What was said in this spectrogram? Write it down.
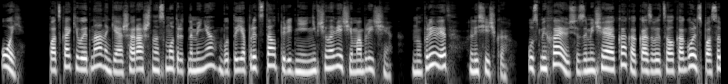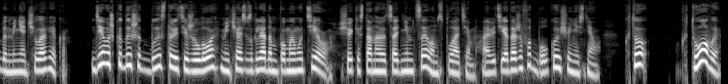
«Ой, Подскакивает на ноги, ошарашенно смотрит на меня, будто я предстал перед ней не в человечьем обличье. «Ну, привет, лисичка». Усмехаюсь, замечая, как, оказывается, алкоголь способен менять человека. Девушка дышит быстро и тяжело, мечась взглядом по моему телу. Щеки становятся одним целым с платьем, а ведь я даже футболку еще не снял. «Кто... кто вы?»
